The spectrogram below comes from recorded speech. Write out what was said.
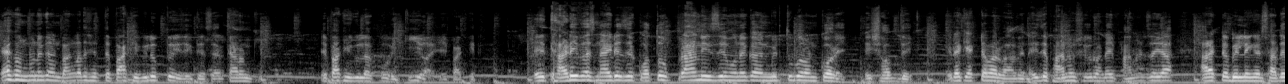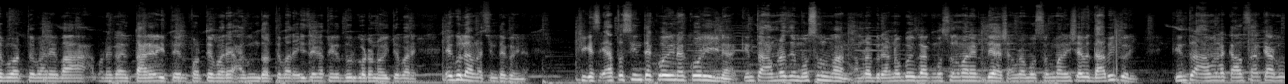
এখন মনে করেন বাংলাদেশের পাখি বিলুপ্ত হয়ে যাইতেছে। আর কারণ কি? এই পাখিগুলা কই? কি হয় এই পাখির? এই থার্টি বাস নাইটে যে কত প্রাণী যে মনে করেন মৃত্যুবরণ করে, এই শব্দে, এটা কি একটাবার ভাবেন? এই যে ফানুস উড়ান এই ফানুস যাইয়া আর একটা বিল্ডিং এর ছাদে পড়তে পারে বা মনে করেন তারের তেল পড়তে পারে, আগুন ধরতে পারে, এই জায়গা থেকে দুর্ঘটনা হইতে পারে, এগুলো আমরা চিন্তা করি না। ঠিক আছে, এত চিন্তা করি না করি না, কিন্তু আমরা যে মুসলমান, আমরা বিরানব্বই ভাগ মুসলমানের দেশ, আমরা মুসলমান হিসাবে দাবি করি, কিন্তু আমরা কালচার কাগো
